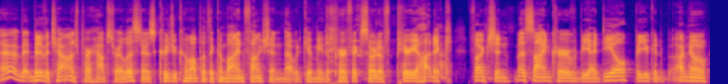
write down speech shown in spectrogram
A bit of a challenge, perhaps, to our listeners. Could you come up with a combined function that would give me the perfect sort of periodic function? A sine curve would be ideal, but you could, I know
